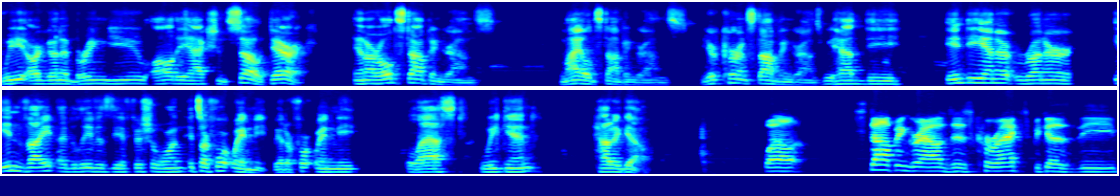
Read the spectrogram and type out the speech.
we are going to bring you all the action. So, Derek, in our old stomping grounds, my old stomping grounds, your current stomping grounds, we had the Indiana Runner Invite, I believe is the official one. It's our Fort Wayne meet. We had our Fort Wayne meet last weekend. How'd it go? Well, Stomping Grounds is correct because the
